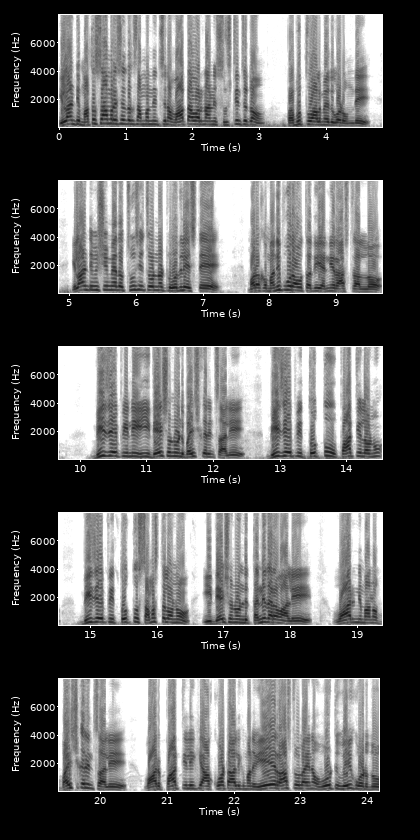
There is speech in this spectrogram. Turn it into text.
ఇలాంటి మత సామరస్యతకు సంబంధించిన వాతావరణాన్ని సృష్టించటం ప్రభుత్వాల మీద కూడా ఉంది. ఇలాంటి విషయం మీద చూసి చూడనట్లు వదిలేస్తే మరొక మణిపూర్ అవుతుంది అన్ని రాష్ట్రాల్లో. బీజేపీని ఈ దేశం నుండి బహిష్కరించాలి. బీజేపీ తొత్తు పార్టీలను బీజేపీ తొత్తు సంస్థలను ఈ దేశం నుండి తన్నిదరవాలి. వారిని మనం బహిష్కరించాలి. వారి పార్టీలకి ఆ కోటాలకి మనం ఏ రాష్ట్రంలో అయినా ఓటు వేయకూడదు.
